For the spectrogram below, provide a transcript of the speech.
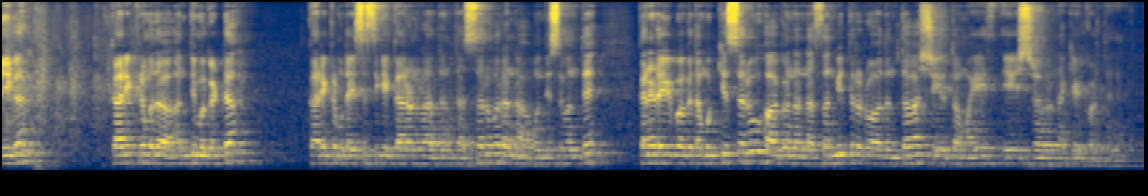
ಇದೀಗ ಕಾರ್ಯಕ್ರಮದ ಅಂತಿಮ ಘಟ್ಟ, ಕಾರ್ಯಕ್ರಮದ ಯಶಸ್ಸಿಗೆ ಕಾರಣರಾದಂಥ ಸರ್ವರನ್ನು ವಂದಿಸುವಂತೆ ಕನ್ನಡ ವಿಭಾಗದ ಮುಖ್ಯಸ್ಥರು ಹಾಗೂ ನನ್ನ ಸನ್ಮಿತ್ರರು ಆದಂತಹ ಶ್ರೀಯುತ ಮಹೇಶ್ ಯಶ್ ಕೇಳ್ಕೊಳ್ತೇನೆ.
